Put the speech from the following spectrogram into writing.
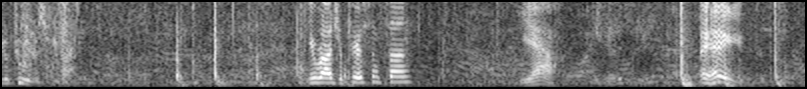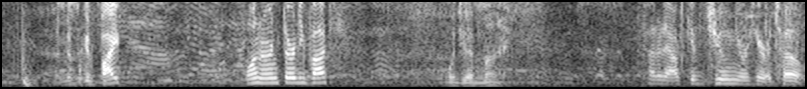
You too, either, sweetheart. You Roger Pearson's son? Yeah. Hey, hey. I miss a good fight? One earned 30 bucks? What'd you have in mind? Cut it out. Give Junior here a tow.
